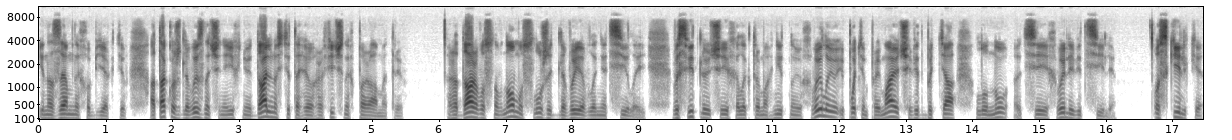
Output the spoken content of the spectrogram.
і наземних об'єктів, а також для визначення їхньої дальності та географічних параметрів. Радар в основному служить для виявлення цілей, висвітлюючи їх електромагнітною хвилею і потім приймаючи відбиття луну е, цієї хвилі від цілі. Оскільки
